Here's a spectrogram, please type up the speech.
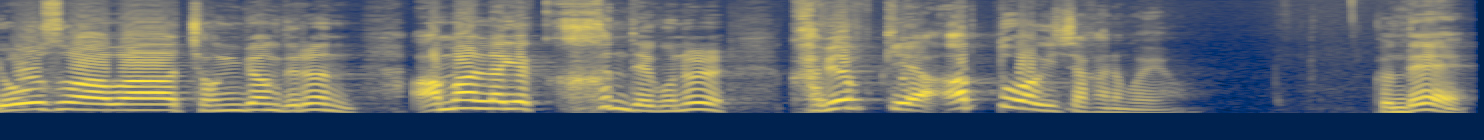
여호수아와 정병들은 아말렉의 큰 대군을 가볍게 압도하기 시작하는 거예요. 그런데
